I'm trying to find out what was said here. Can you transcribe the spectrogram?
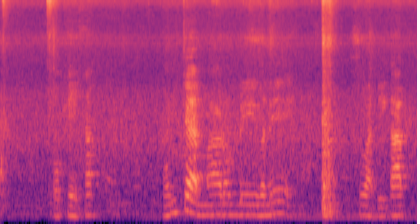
ๆ โอเคครับ ผมแจ่มอารมณ์ดีวันนี้ สวัสดีครับ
